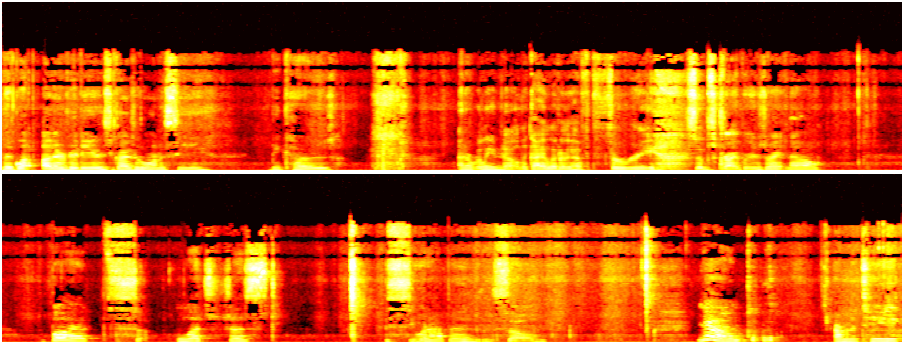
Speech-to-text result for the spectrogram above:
like what other videos you guys would want to see because I don't really know. Like I literally have three subscribers right now. But let's just see what happens. So now I'm gonna take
